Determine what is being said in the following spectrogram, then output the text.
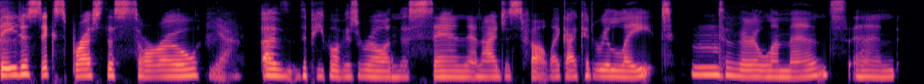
they just express the sorrow yeah. of the people of Israel and the sin. And I just felt like I could relate Mm. to their laments and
